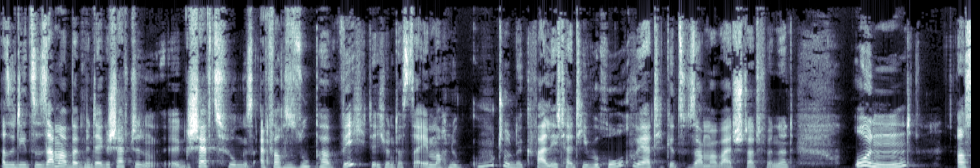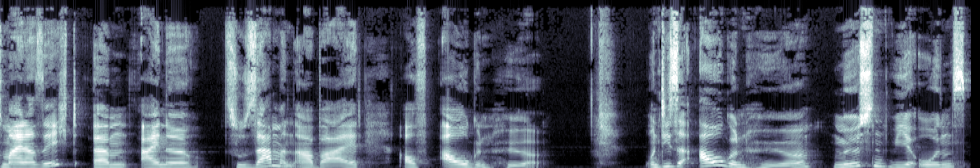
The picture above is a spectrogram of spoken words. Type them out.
also die Zusammenarbeit mit der äh, Geschäftsführung ist einfach super wichtig und dass da eben auch eine gute und eine qualitative, hochwertige Zusammenarbeit stattfindet. Und aus meiner Sicht ähm, eine Zusammenarbeit auf Augenhöhe. Und diese Augenhöhe müssen wir uns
